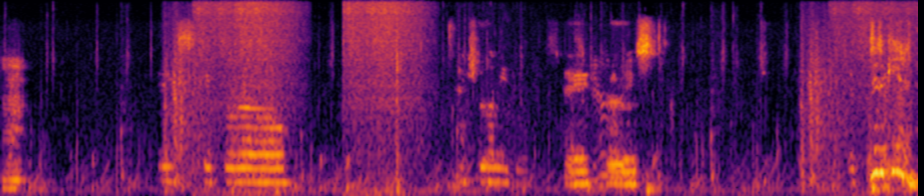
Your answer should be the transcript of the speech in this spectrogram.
hey, Skipperoo. Actually, let me do it this way, because... Did it again!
